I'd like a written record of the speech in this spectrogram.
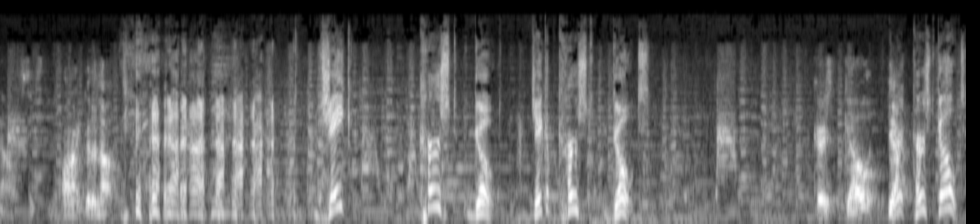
No, 16. All right, good enough. Jake Cursed Goat. Jacob Cursed Goat. Cursed Goat. Yeah. Cur- Cursed Goat.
